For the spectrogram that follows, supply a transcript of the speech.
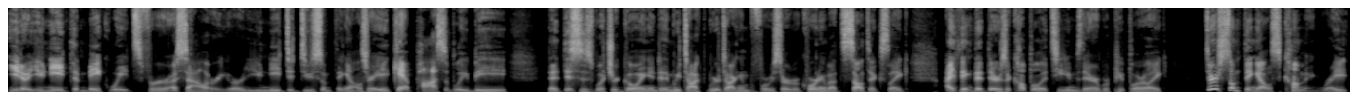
you know, you need to make weights for a salary or you need to do something else, right? It can't possibly be that this is what you're going into. And we talked, we were talking before we started recording about the Celtics. Like, I think that there's a couple of teams there where people are like, there's something else coming, right?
